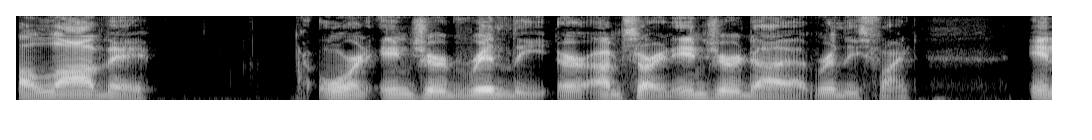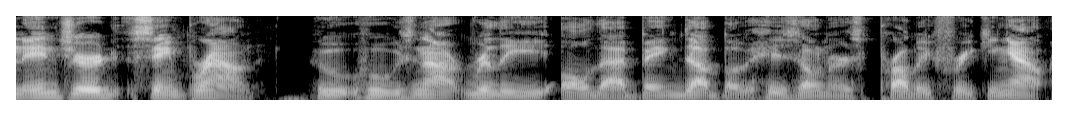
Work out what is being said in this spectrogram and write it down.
Olave or an injured Ridley, or I'm sorry, an injured uh, Ridley's fine, an injured St. Brown, who who's not really all that banged up, but his owner is probably freaking out.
